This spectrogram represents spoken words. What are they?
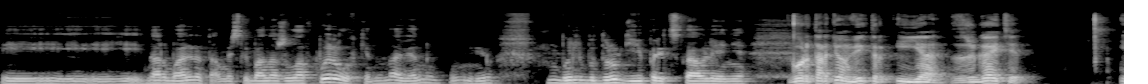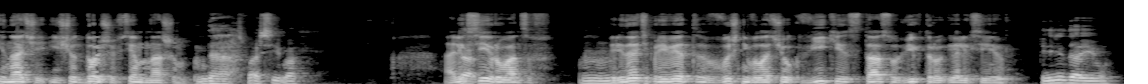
и ей нормально там. Если бы она жила в Пырловке, ну, наверное, у нее были бы другие представления. Город Артем, Виктор и я. Зажигайте, иначе еще дольше всем нашим. Да, спасибо. Алексей да. Руванцев. Угу. Передайте привет в Вышний Волочок Вике, Стасу, Виктору и Алексею. Передаю.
